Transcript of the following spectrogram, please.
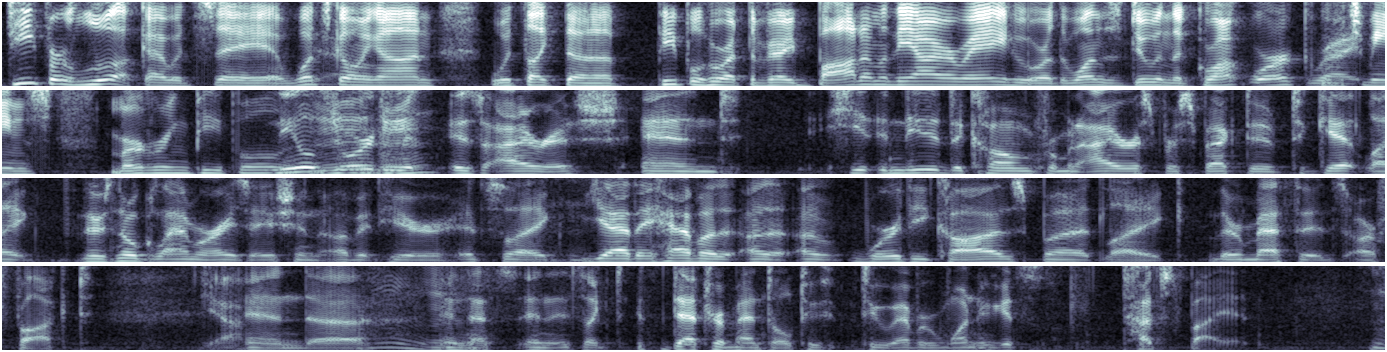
deeper look, I would say, at what's going on with like the people who are at the very bottom of the IRA, who are the ones doing the grunt work, which means murdering people. Neil mm-hmm, Jordan mm-hmm. is Irish, and he it needed to come from an Irish perspective to get like. There's no glamorization of it here. It's like, mm-hmm. yeah, they have a, a, a worthy cause, but like their methods are fucked, Yeah. and uh, and mm. that's and it's like it's detrimental to to everyone who gets touched by it. Hmm.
